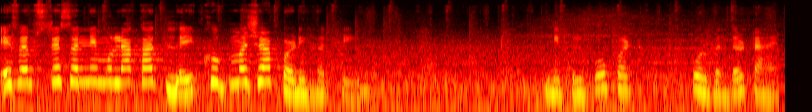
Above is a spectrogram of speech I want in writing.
એફએમ સ્ટેશનની મુલાકાત લઈ ખૂબ મજા પડી હતી. Nipul Popat, Porbandar time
